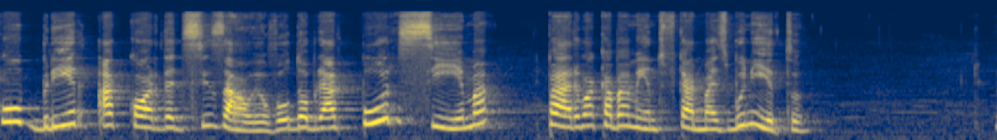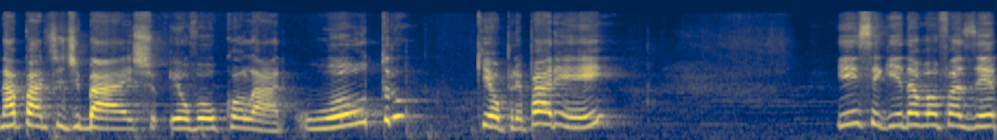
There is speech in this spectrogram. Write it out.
cobrir a corda de sisal. Eu vou dobrar por cima para o acabamento ficar mais bonito. Na parte de baixo, eu vou colar o outro que eu preparei. E em seguida, vou fazer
